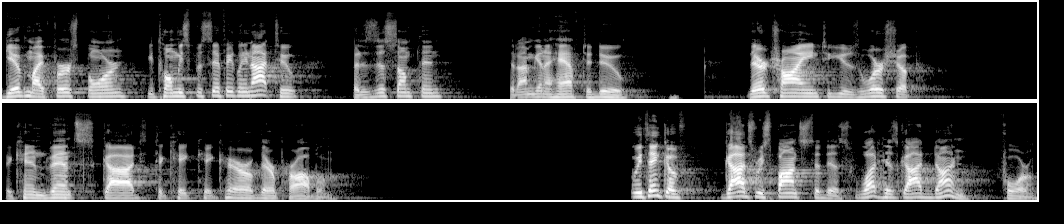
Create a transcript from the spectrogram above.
give my firstborn? You told me specifically not to, but is this something that I'm going to have to do? They're trying to use worship to convince God to take care of their problem. We think of God's response to this. What has God done for them?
